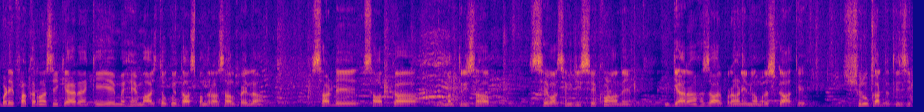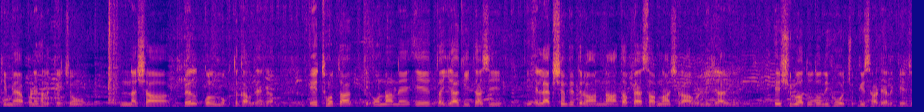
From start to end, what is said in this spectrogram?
ਬੜੇ ਫਕਰ ਨਾਲ ਅਸੀਂ ਕਹਿ ਰਹੇ ਹਾਂ ਕਿ ਇਹ ਮੁਹਿੰਮ ਅੱਜ ਤੋਂ ਕੋਈ 10-15 ਸਾਲ ਪਹਿਲਾਂ ਸਾਡੇ ਸਾਬਕਾ ਮੰਤਰੀ ਸਾਹਿਬ ਸੇਵਾ ਸਿੰਘ ਜੀ ਸੇਖ ਹੋਣਾ ਨੇ 11000 ਪ੍ਰਾਣੀ ਨੂੰ ਅੰਮ੍ਰਿਤ ਛਕਾ ਕੇ ਸ਼ੁਰੂ ਕਰ ਦਿੱਤੀ ਸੀ ਕਿ ਮੈਂ ਆਪਣੇ ਹਲਕੇ ਚੋਂ ਨਸ਼ਾ ਬਿਲਕੁਲ ਮੁਕਤ ਕਰ ਦਿਆਂਗਾ। ਇਥੋਂ ਤੱਕ ਕਿ ਉਹਨਾਂ ਨੇ ਇਹ ਧਈਆ ਕੀਤਾ ਸੀ ਕਿ ਇਲੈਕਸ਼ਨ ਦੇ ਦੌਰਾਨ ਨਾ ਤਾਂ ਪੈਸਾ ਔਰ ਨਾ ਸ਼ਰਾਬ ਵੰਡੀ ਜਾਵੇਗੀ। ਇਹ ਸ਼ੁਰੂਆਤ ਉਦੋਂ ਦੀ ਹੋ ਚੁੱਕੀ ਸਾਡੇ ਹਲਕੇ 'ਚ।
